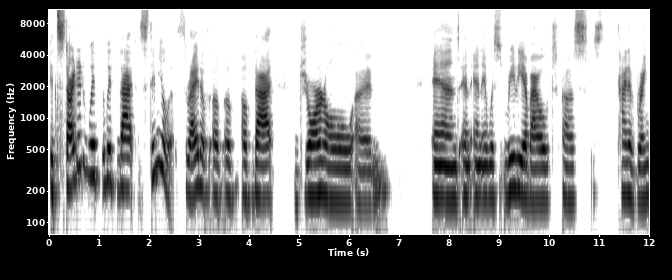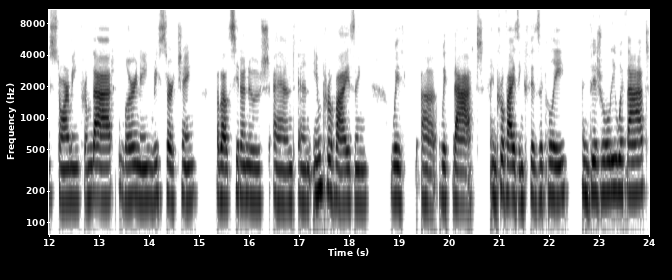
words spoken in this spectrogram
it started with with that stimulus, right, of of of of that journal um, and and and it was really about us kind of brainstorming from that, learning, researching about Siranush and and improvising with uh, with that, improvising physically and visually with that.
